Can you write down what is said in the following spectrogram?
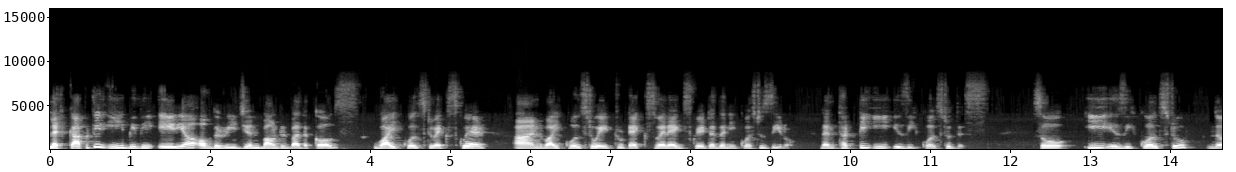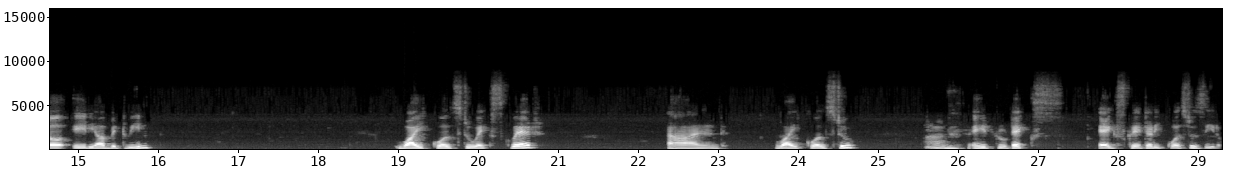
Let capital E be the area of the region bounded by the curves y equals to x square and y equals to 8 root x where x greater than equals to 0. Then 30E is equals to this. So E is equals to the area between y equals to x square and y equals to Uh, 8 root x x greater equals to 0.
